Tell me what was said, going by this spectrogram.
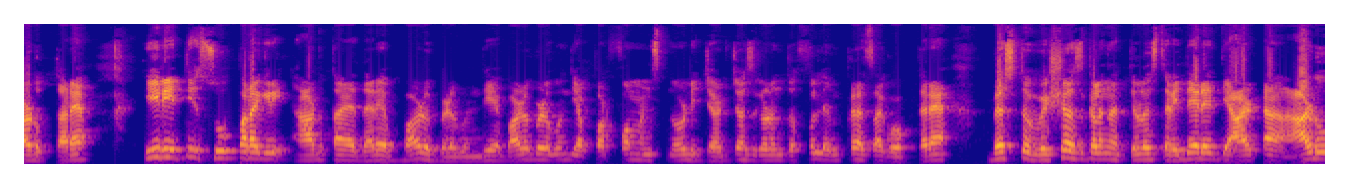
ಆಡುತ್ತಾರೆ ಈ ರೀತಿ ಸೂಪರ್ ಆಗಿ ಆಡ್ತಾ ಇದ್ದಾರೆ ಬಾಳು ಬೆಳಗುಂದಿ. ಬಾಳು ಬೆಳಗುಂದಿಯ ಪರ್ಫಾರ್ಮೆನ್ಸ್ ನೋಡಿ ಜಡ್ಜಸ್ ಗಳಂತೂ ಫುಲ್ ಇಂಪ್ರೆಸ್ ಆಗಿ ಹೋಗ್ತಾರೆ. ಬೆಸ್ಟ್ ವಿಶಸ್ ಗಳನ್ನ ತಿಳಿಸ್ತಾರೆ. ಇದೇ ರೀತಿ ಆಟ ಆಡು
